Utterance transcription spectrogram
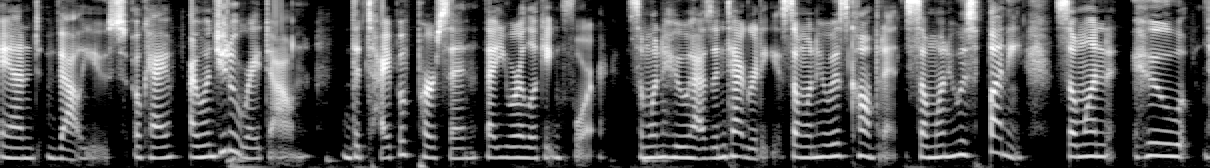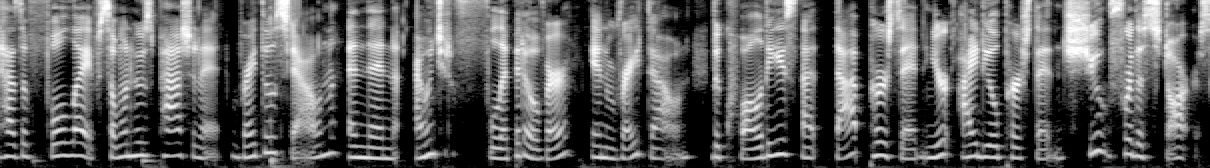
and values, okay? I want you to write down the type of person that you are looking for someone who has integrity, someone who is confident, someone who is funny, someone who has a full life, someone who's passionate. Write those down and then I want you to flip it over and write down the qualities that that person, your ideal person, shoot for the stars.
